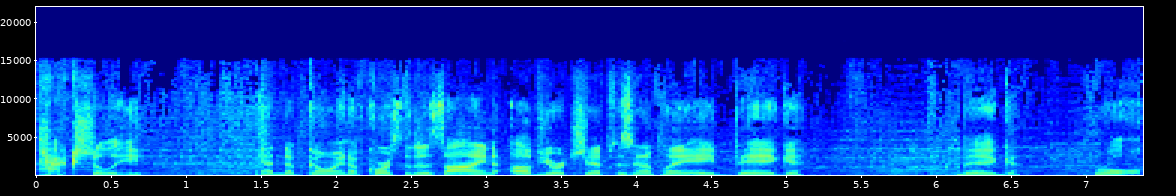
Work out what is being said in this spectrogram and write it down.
actually end up going. Of course, the design of your chips is going to play a big, big role.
